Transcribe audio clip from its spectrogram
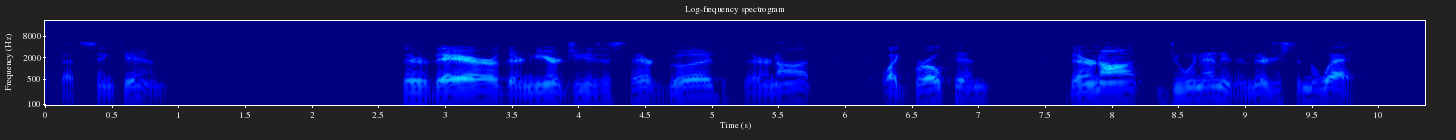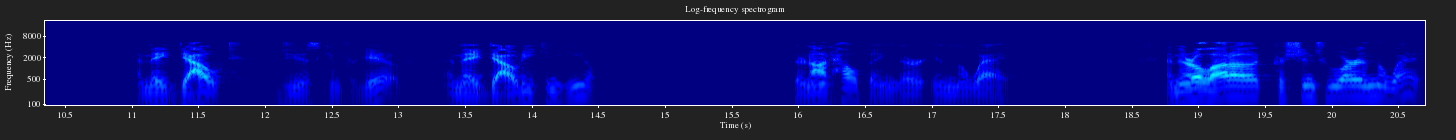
Let that sink in. They're there, they're near Jesus, they're good, they're not like broken, they're not doing anything, they're just in the way. And they doubt Jesus can forgive, and they doubt he can heal. They're not helping, they're in the way. And there are a lot of Christians who are in the way.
